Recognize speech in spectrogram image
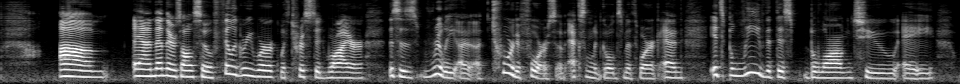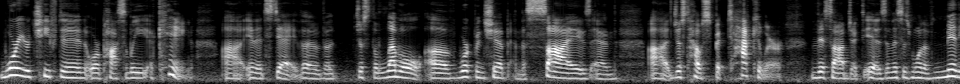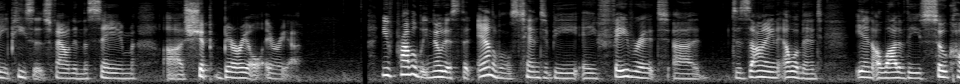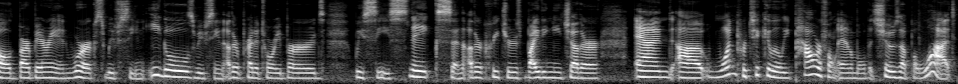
Um, and then there's also filigree work with twisted wire. This is really a, a, tour de force of excellent goldsmith work, and it's believed that this belonged to a warrior chieftain or possibly a king uh, in its day. The, the just the level of workmanship and the size and uh, just how spectacular this object is. And this is one of many pieces found in the same uh, ship burial area. You've probably noticed that animals tend to be a favorite uh, design element in a lot of these so-called barbarian works. We've seen eagles, we've seen other predatory birds, we see snakes and other creatures biting each other. And uh, one particularly powerful animal that shows up a lot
